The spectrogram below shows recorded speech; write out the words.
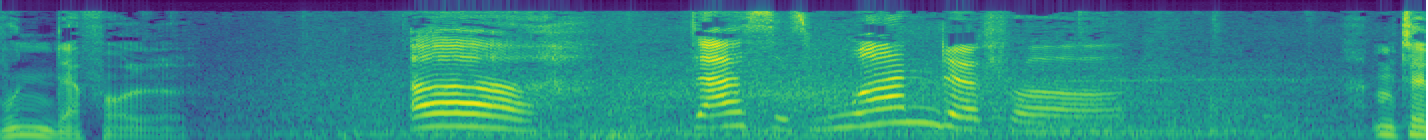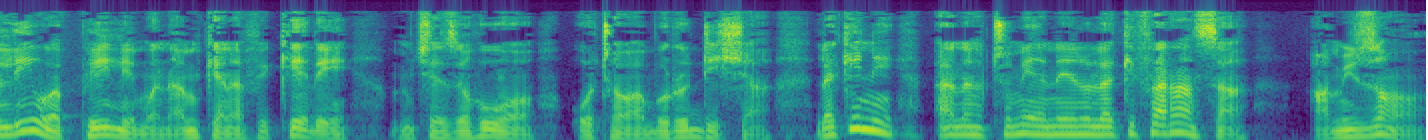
wunderful Oh, das ist wonderful. mtalii wa pili mwanamke anafikiri mchezo huo utawaburudisha. Lakini anatumia neno la kifaransa amusant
